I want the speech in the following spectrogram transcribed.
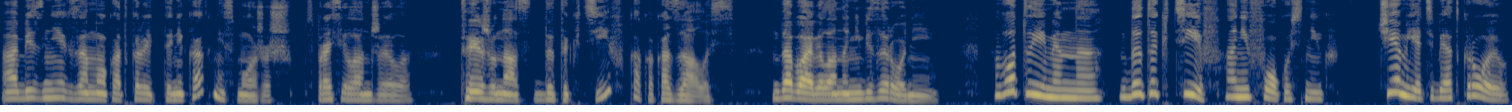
А без них замок открыть ты никак не сможешь, спросила Анжела. «Ты же у нас детектив, как оказалось», — добавила она не без иронии. «Вот именно, детектив, а не фокусник. Чем я тебе открою?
